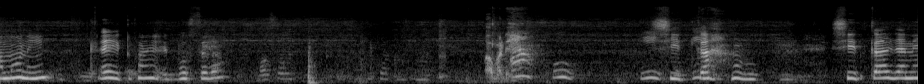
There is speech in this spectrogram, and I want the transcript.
এমনই। এই একটুখানি বসতে দাও। আবার শীতকাল। শীতকাল জানি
